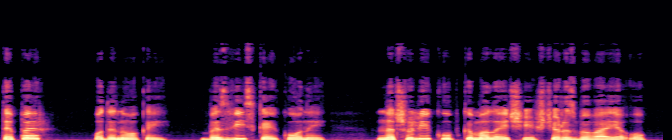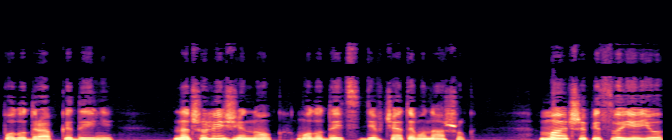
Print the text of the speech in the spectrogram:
Тепер, одинокий, без війська і коней, на чолі кубки малечі, що розбиває об полудрабки дині, на чолі жінок, молодиць, дівчат і монашок, маючи під своєю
